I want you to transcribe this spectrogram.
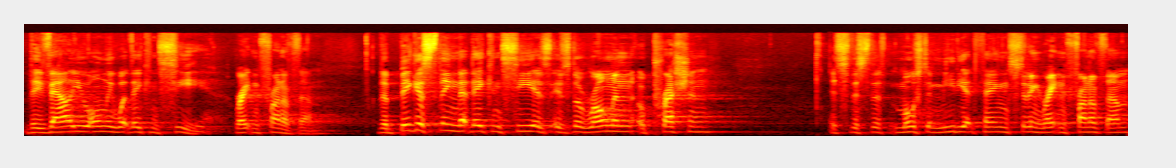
They value only what they can see right in front of them. The biggest thing that they can see is, is the Roman oppression. It's this the most immediate thing sitting right in front of them.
